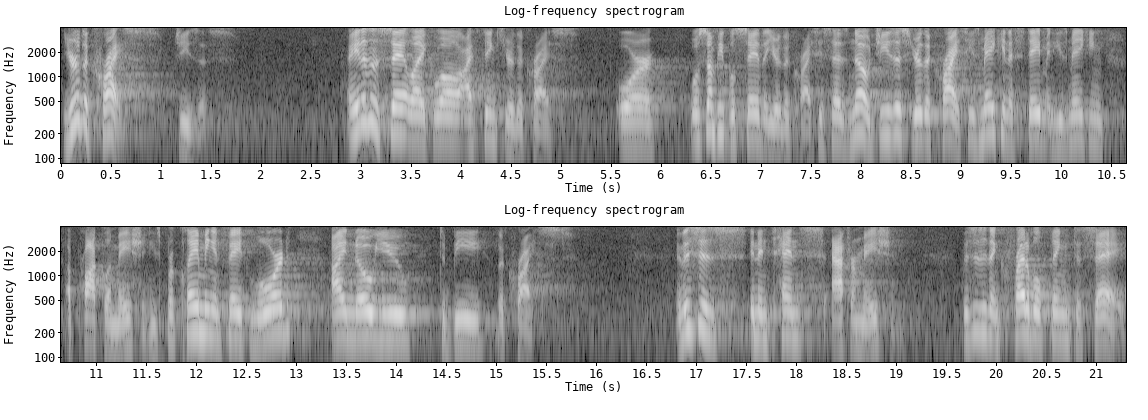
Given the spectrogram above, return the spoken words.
You're the Christ, Jesus. And he doesn't say it like, Well, I think you're the Christ. Or well, some people say that you're the Christ. He says, No, Jesus, you're the Christ. He's making a statement, he's making a proclamation. He's proclaiming in faith, Lord, I know you to be the Christ. And this is an intense affirmation. This is an incredible thing to say.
